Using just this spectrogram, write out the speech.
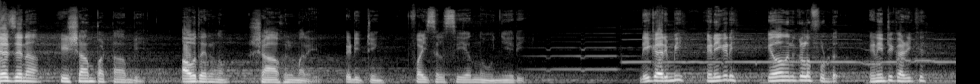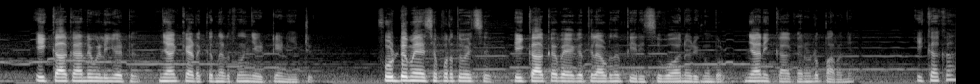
രചന ഹിഷാം പട്ടാമ്പി. അവതരണം Shahul Malayil. Editing Faisal C N Oonjeri നീ കരിമ്പി എണീക്കടി. ഇതാ നിനക്കുള്ള ഫുഡ് എണീറ്റ് കഴിക്ക്. കാക്കാന്റെ വിളി കേട്ട് ഞാൻ കിടക്കുന്നിടത്ത് നിന്ന് ഞെട്ടി എണീറ്റു. ഫുഡ് മേശപ്പുറത്ത് വെച്ച് ഈ കാക്ക വേഗത്തിൽ അവിടുന്ന് തിരിച്ചു പോകാൻ ഒരുങ്ങുമ്പോൾ ഞാൻ ഇക്കാക്കാനോട് പറഞ്ഞു ഇക്കാക്ക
